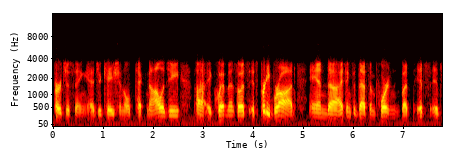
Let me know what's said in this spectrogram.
purchasing educational technology uh, equipment. So it's it's pretty broad, and uh, I think that that's important. But it's it's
